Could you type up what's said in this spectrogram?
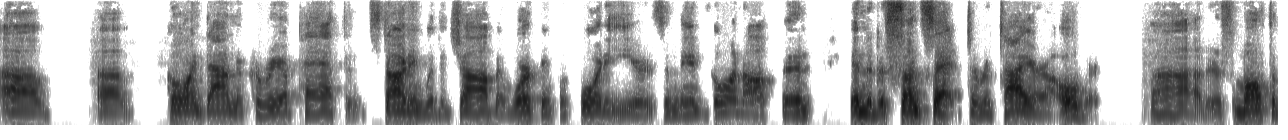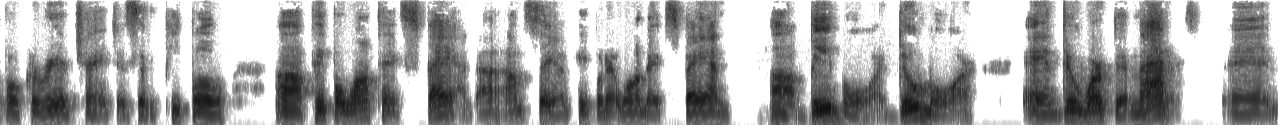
of going down the career path and starting with a job and working for 40 years and then going off and into the sunset to retire are over. Uh, there's multiple career changes and people uh, people want to expand. I, am saying people that want to expand, uh, be more, do more, and do work that matters. And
